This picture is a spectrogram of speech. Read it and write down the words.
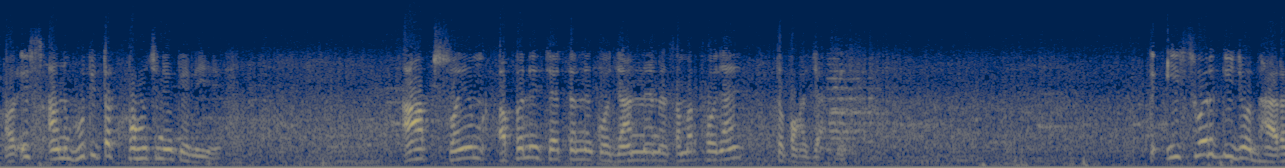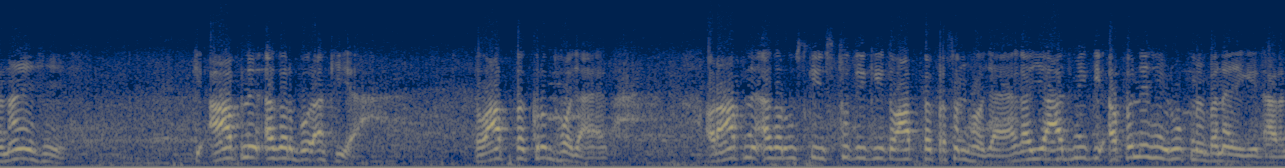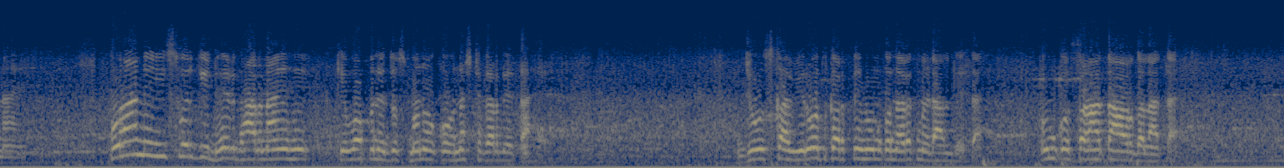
और इस अनुभूति तक पहुँचने के लिए आप स्वयं अपने चैतन्य को जानने में समर्थ हो जाएँ तो पहुँच जाते हैं। तो ईश्वर की जो धारणाएँ हैं कि आपने अगर बुरा किया तो आप पर क्रुद्ध हो जाएगा। और आपने अगर उसकी स्तुति की तो आप पर प्रसन्न हो जाएगा। ये आदमी की अपने ही रूप में बनाई गई धारणाएँ पुराने ईश्वर की ढेर धारणाएँ हैं कि वो अपने दुश्मनों को नष्ट कर देता है। जो उसका विरोध करते हैं, उनको नरक में डाल देता है। उनको सड़ाता और गलाता है।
